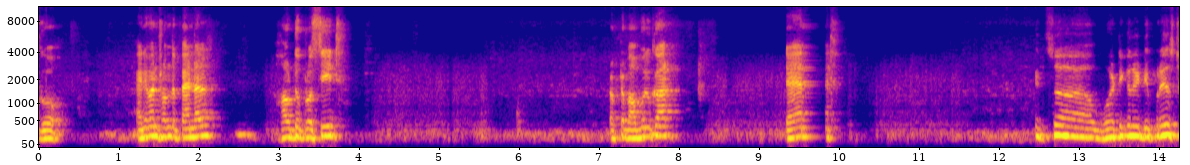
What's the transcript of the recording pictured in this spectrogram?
go. Anyone from the panel? How to proceed? Dr. Babulkar, 10th. It's a vertically depressed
